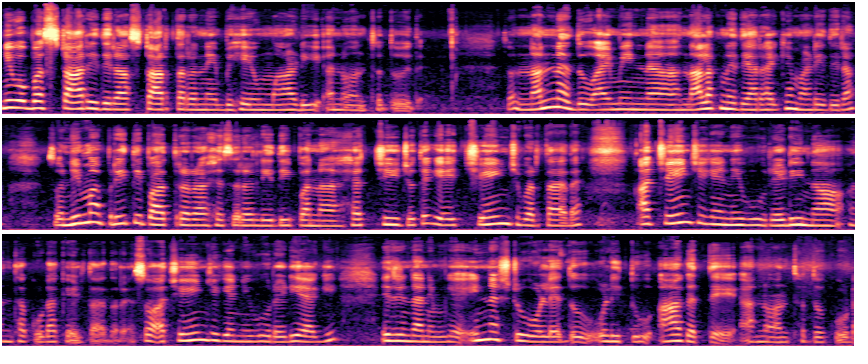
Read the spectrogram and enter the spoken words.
ನೀವೊಬ್ಬ ಸ್ಟಾರ್ ಇದ್ದೀರಾ, ಸ್ಟಾರ್ ಥರನೇ ಬಿಹೇವ್ ಮಾಡಿ ಅನ್ನುವಂಥದ್ದು ಇದೆ. ಸೊ ನನ್ನದು ಐ ಮೀನ್ ನಾಲ್ಕನೇದು ಯಾರು ಆಯ್ಕೆ ಮಾಡಿದ್ದೀರಾ? ಸೊ ನಿಮ್ಮ ಪ್ರೀತಿ ಪಾತ್ರರ ಹೆಸರಲ್ಲಿ ದೀಪನ ಹೆಚ್ಚಿ ಜೊತೆಗೆ ಚೇಂಜ್ ಬರ್ತಾ ಇದೆ. ಆ ಚೇಂಜಿಗೆ ನೀವು ರೆಡಿನಾ ಅಂತ ಕೂಡ ಕೇಳ್ತಾ ಇದ್ದಾರೆ. ಸೊ ಆ ಚೇಂಜಿಗೆ ನೀವು ರೆಡಿಯಾಗಿ ಇದರಿಂದ ನಿಮಗೆ ಇನ್ನಷ್ಟು ಒಳ್ಳೆಯದು ಒಳಿತು ಆಗತ್ತೆ ಅನ್ನುವಂಥದ್ದು ಕೂಡ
